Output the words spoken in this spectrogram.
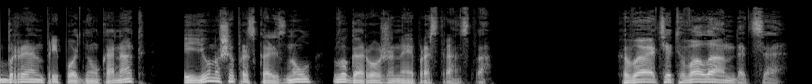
Брен приподнял канат, и юноша проскользнул в огороженное пространство. «Хватит валандаться!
